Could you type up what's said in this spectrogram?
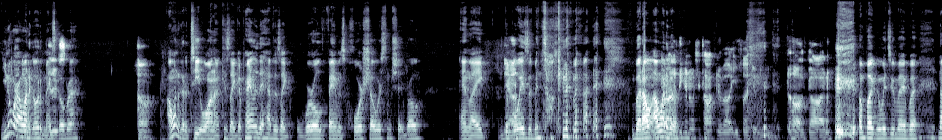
you know where I Yeah, want to go to Mexico, bro? Huh? I want to go to Tijuana because like apparently they have this like world famous horse show or some shit, bro. And like the Yeah. boys have been talking about it, but I, oh I want to Oh, God, I think I know what you're talking about. You fucking. oh God. I'm fucking with you, man. But no,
